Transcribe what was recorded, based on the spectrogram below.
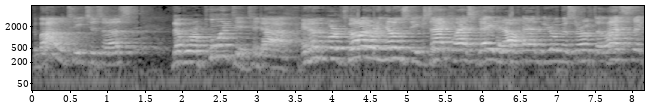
The Bible teaches us that we're appointed to die. In other words, God already knows the exact last day that I'll have here on this earth, the last thing,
